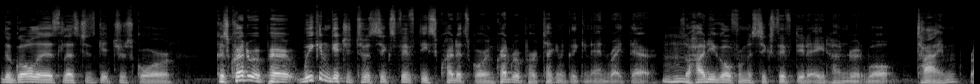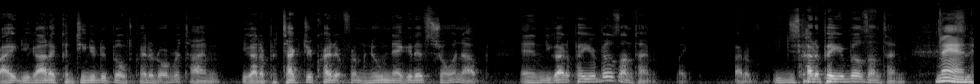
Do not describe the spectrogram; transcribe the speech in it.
the goal is let's just get your score. Because credit repair, we can get you to a 650 credit score, and credit repair technically can end right there. Mm-hmm. So how do you go from a 650 to 800? Well, time, right? You got to continue to build credit over time. You got to protect your credit from new negatives showing up, and you got to pay your bills on time. Like, gotta, you just got to pay your bills on time. Man,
